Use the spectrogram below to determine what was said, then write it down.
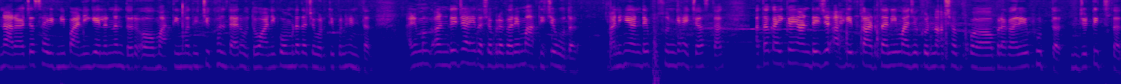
नारळाच्या साईडनी पाणी गेल्यानंतर मातीमध्ये चिखल तयार होतो आणि कोंबड्या त्याच्यावरती पण हिंडतात. आणि मग अंडे जे आहेत अशा प्रकारे मातीचे होतात. आणि हे अंडे पुसून घ्यायचे असतात. आता काही काही अंडे जे आहेत काढताना माझ्याकडनं अशा प प्रकारे फुटतात म्हणजे टिचतात.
